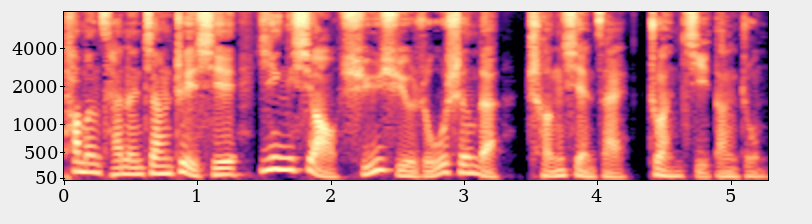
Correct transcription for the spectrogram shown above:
他们才能将这些音效栩栩如生的呈现在专辑当中。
